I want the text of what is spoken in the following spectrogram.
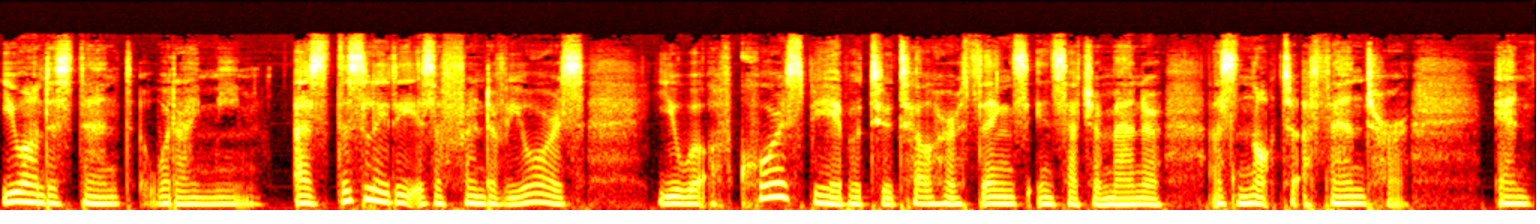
You understand what I mean. As this lady is a friend of yours, you will of course be able to tell her things in such a manner as not to offend her. And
